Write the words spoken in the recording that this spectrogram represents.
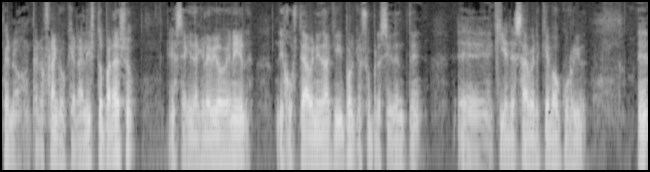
Pero, pero Franco, que era listo para eso, enseguida que le vio venir, dijo, usted ha venido aquí porque su presidente eh, quiere saber qué va a ocurrir eh,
